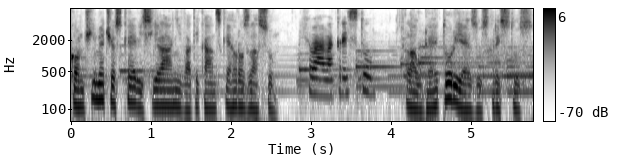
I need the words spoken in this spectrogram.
Končíme české vysílání vatikánského rozhlasu. Chvála Kristu. Laudetur Jezus Christus.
